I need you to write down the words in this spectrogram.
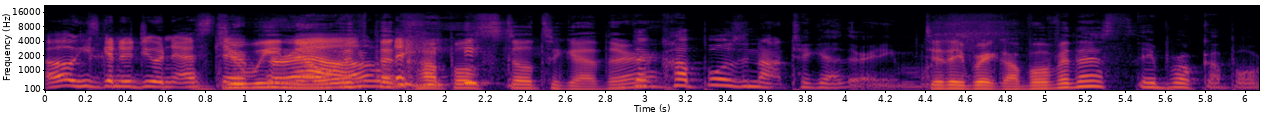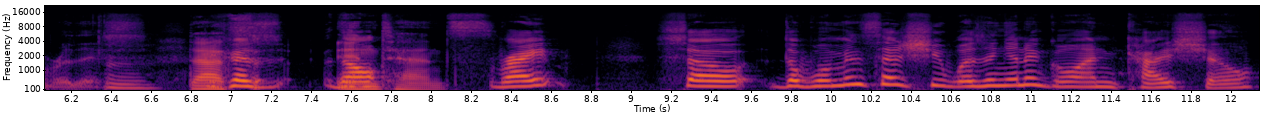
Oh, he's gonna do an Esther Do we know if the couple's still together? The couple is not together anymore. Did they break up over this? They broke up over this. Mm. That's Because the- intense. right? So the woman said she wasn't gonna go on Kai's show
